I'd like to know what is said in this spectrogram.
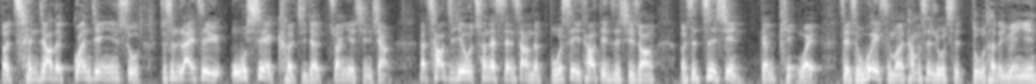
而成交的关键因素，就是来自于无懈可击的专业形象。那超级业务穿在身上的不是一套定制西装，而是自信跟品味，这也是为什么他们是如此独特的原因。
